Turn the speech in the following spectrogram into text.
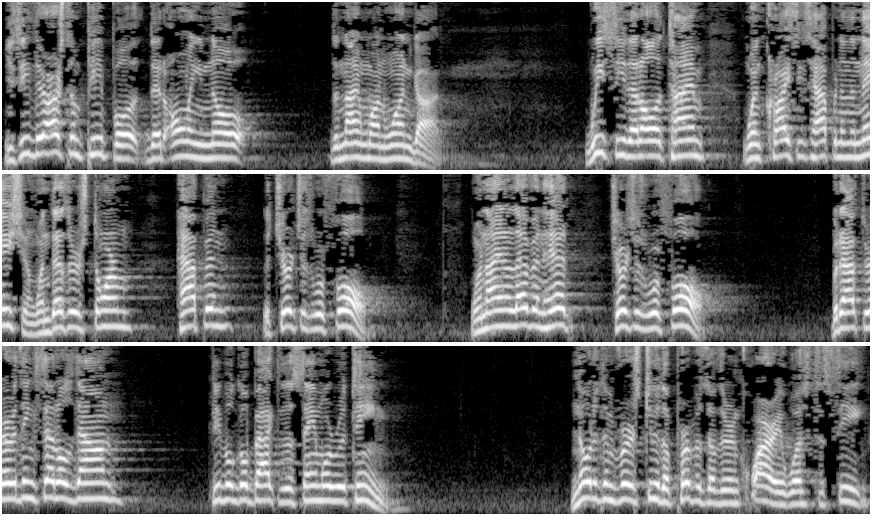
You see, there are some people that only know the 911 God. We see that all the time when crises happen in the nation. When Desert Storm happened, the churches were full. When 9 11 hit, churches were full. But after everything settles down, people go back to the same old routine. Notice in verse 2, the purpose of their inquiry was to see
